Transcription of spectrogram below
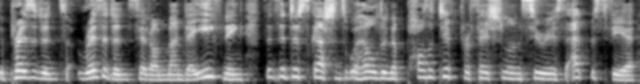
The president's residence said on Monday evening that the discussions were held in a positive, professional, and serious atmosphere,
